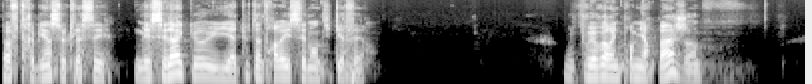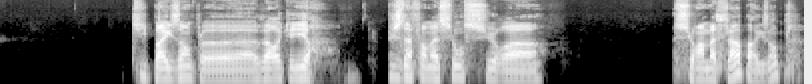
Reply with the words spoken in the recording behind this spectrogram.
peuvent très bien se classer. Mais c'est là qu'il y a tout un travail sémantique à faire. Vous pouvez avoir une première page qui, par exemple, euh, va recueillir plus d'informations sur, euh, sur un matelas, par exemple,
